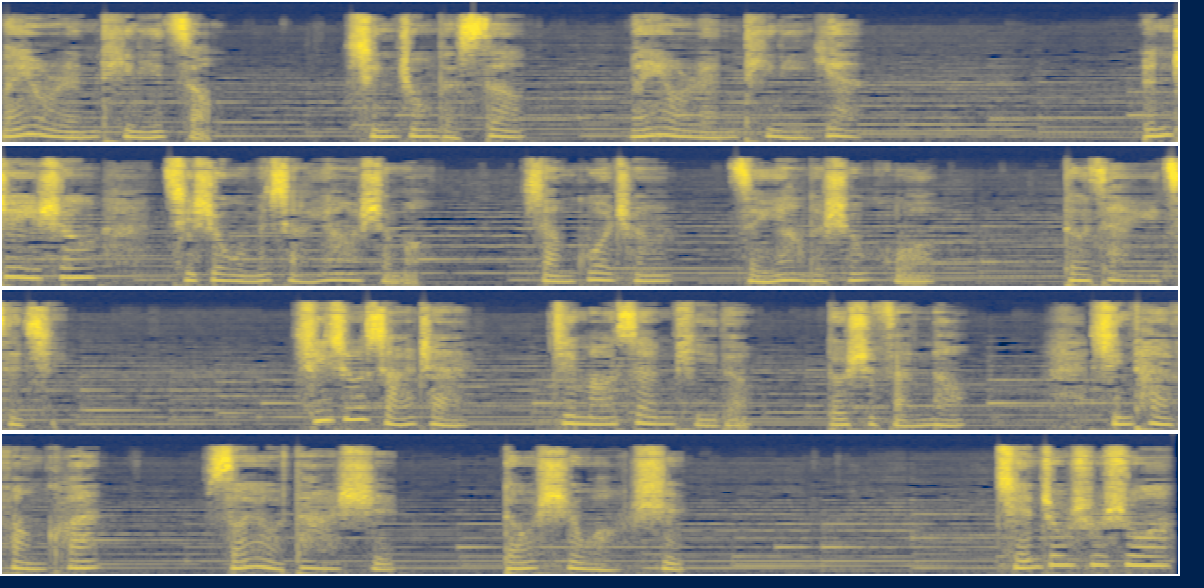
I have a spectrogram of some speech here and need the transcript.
没有人替你走。心中的色，没有人替你咽。人这一生，其实我们想要什么，想过成怎样的生活，都在于自己。心胸狭窄、鸡毛蒜皮的都是烦恼；心态放宽，所有大事都是往事。钱钟书说：“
